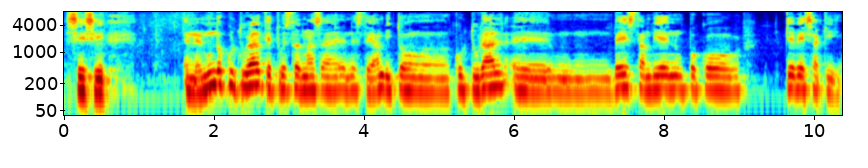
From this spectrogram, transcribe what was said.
Sí, sí. En el mundo cultural, que tú estás más eh, en este ámbito cultural, eh, ves también un poco qué ves aquí,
